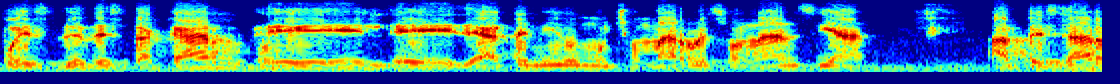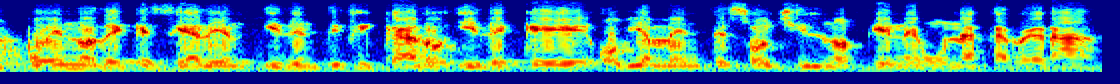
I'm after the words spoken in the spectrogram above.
pues, de destacar. Eh, ha tenido mucho más resonancia a pesar, bueno, de que se ha identificado y de que obviamente Xochitl no tiene una carrera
